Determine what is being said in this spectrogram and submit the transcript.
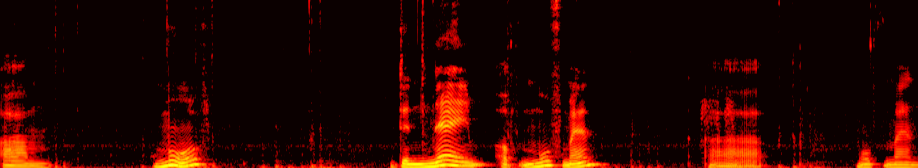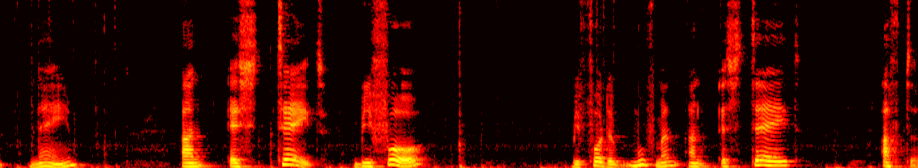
um, move the name of movement uh, movement name and a state before before the movement and a state after.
